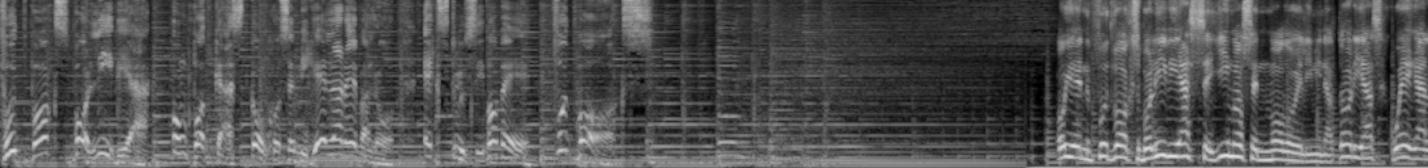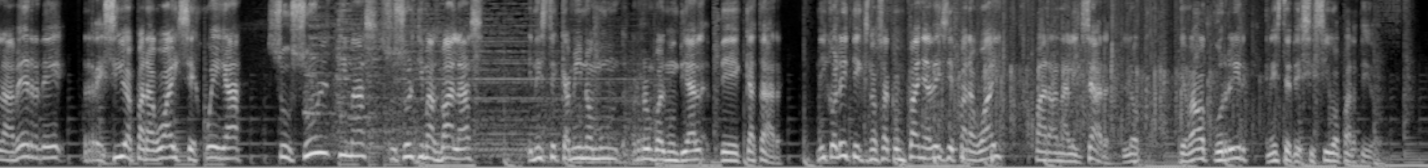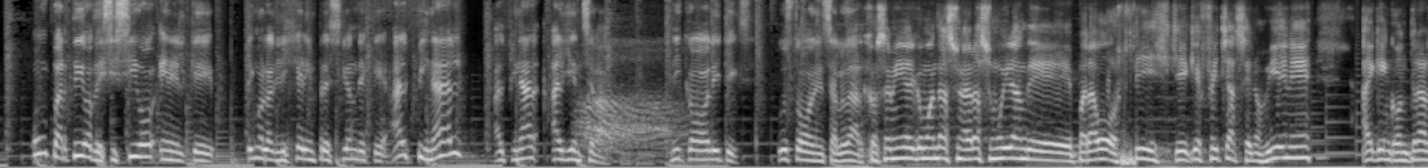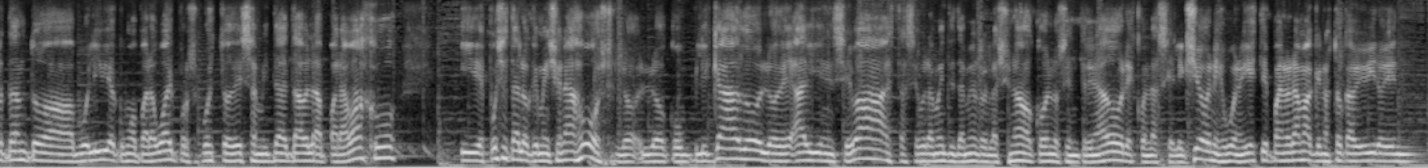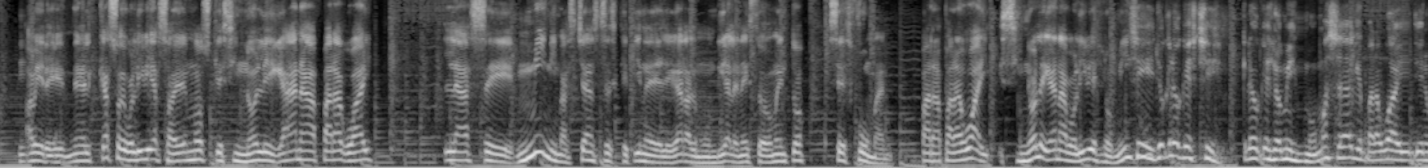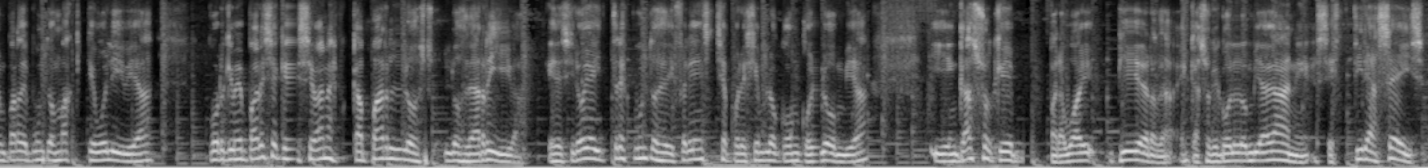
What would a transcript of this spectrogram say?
Footbox Bolivia, un podcast con José Miguel Arevalo, exclusivo de Footbox. Hoy en Footbox Bolivia seguimos en modo eliminatorias, juega la verde, recibe a Paraguay, se juega sus últimas, sus últimas balas en este camino rumbo al Mundial de Qatar. Nicolitics nos acompaña desde Paraguay para analizar lo que va a ocurrir en este decisivo partido. Un partido decisivo en el que tengo la ligera impresión de que al final, al final alguien se va. Nicolitics, Gusto en saludar. José Miguel, ¿cómo andás? Un abrazo muy grande para vos. Sí, ¿qué, fecha se nos viene? Hay que encontrar tanto a Bolivia como a Paraguay, por supuesto, de esa mitad de tabla para abajo. Y después está lo que mencionabas vos, lo, complicado, lo de alguien se va, está seguramente también relacionado con los entrenadores, con las selecciones, bueno, y este panorama que nos toca vivir hoy en día. A ver, en el caso de Bolivia sabemos que si no le gana a Paraguay, las eh, mínimas chances que tiene de llegar al Mundial en este momento se esfuman. Para Paraguay, si no le gana a Bolivia es lo mismo. Sí, yo creo que sí, creo que es lo mismo. Más allá que Paraguay tiene un par de puntos más que Bolivia, porque me parece que se van a escapar los, los de arriba. Es decir, hoy hay tres puntos de diferencia, por ejemplo, con Colombia, y en caso que Paraguay pierda, en caso que Colombia gane, se estira a seis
